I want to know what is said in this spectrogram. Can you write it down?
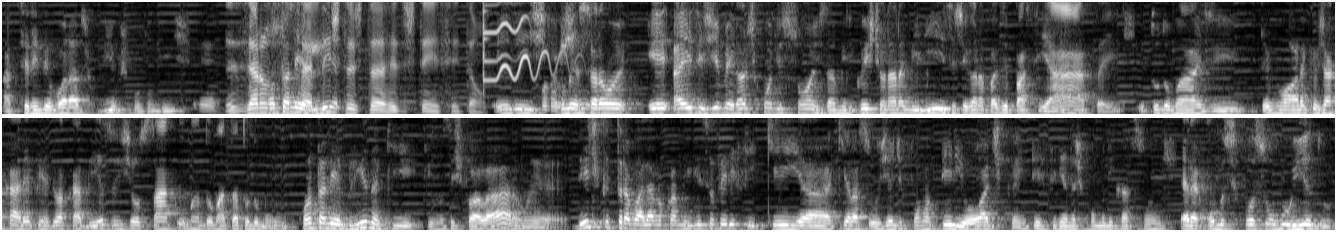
a serem devorados vivos por zumbis. Eles eram Conta socialistas da resistência, então. Eles Poxa. começaram a exigir melhores condições da milícia, questionar a milícia, chegaram a fazer passeatas e tudo mais. E teve uma hora que o jacaré perdeu a cabeça, encheu o saco e mandou matar todo mundo. Quanto à neblina que, que vocês falaram, é, desde que eu trabalhava com a milícia, eu verifiquei a, que ela surgia de forma periódica, interferindo nas comunicações. Era como se fosse um ruído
